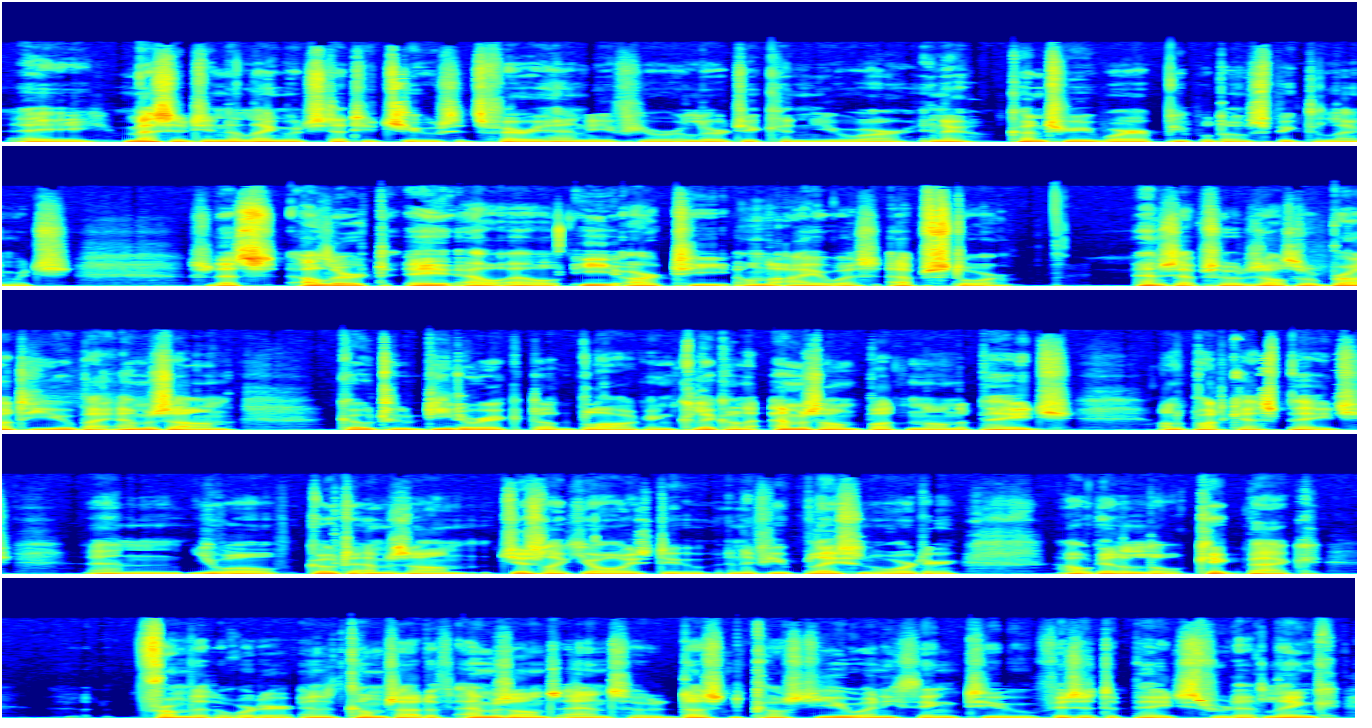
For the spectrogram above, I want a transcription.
a message in the language that you choose. It's very handy if you're allergic and you are in a country where people don't speak the language. So that's Allert, A L L E R T, on the iOS App Store. And this episode is also brought to you by Amazon. Go to diederik.blog and click on the Amazon button on the page, on the podcast page, and you will go to Amazon just like you always do. And if you place an order, I'll get a little kickback from that order, and it comes out of Amazon's end, so it doesn't cost you anything to visit the page through that link.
